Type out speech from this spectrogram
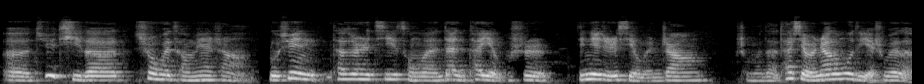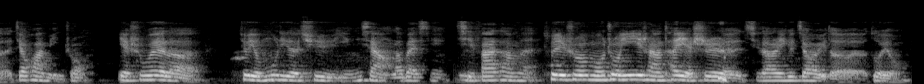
呃具体的社会层面上，鲁迅他虽然是弃医从文，但他也不是仅仅只是写文章什么的，他写文章的目的也是为了教化民众，也是为了就有目的的去影响老百姓，启发他们。所以说，某种意义上，他也是起到了一个教育的作用。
